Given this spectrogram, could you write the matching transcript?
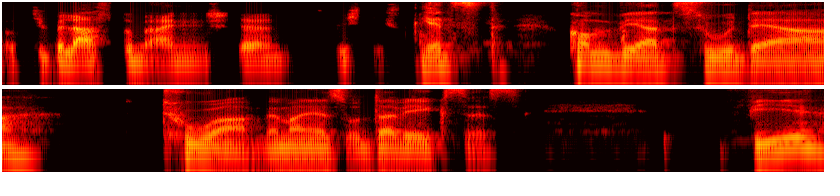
auf die Belastung einstellen. Das Wichtigste. Jetzt kommen wir zu der Tour, wenn man jetzt unterwegs ist. Wie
